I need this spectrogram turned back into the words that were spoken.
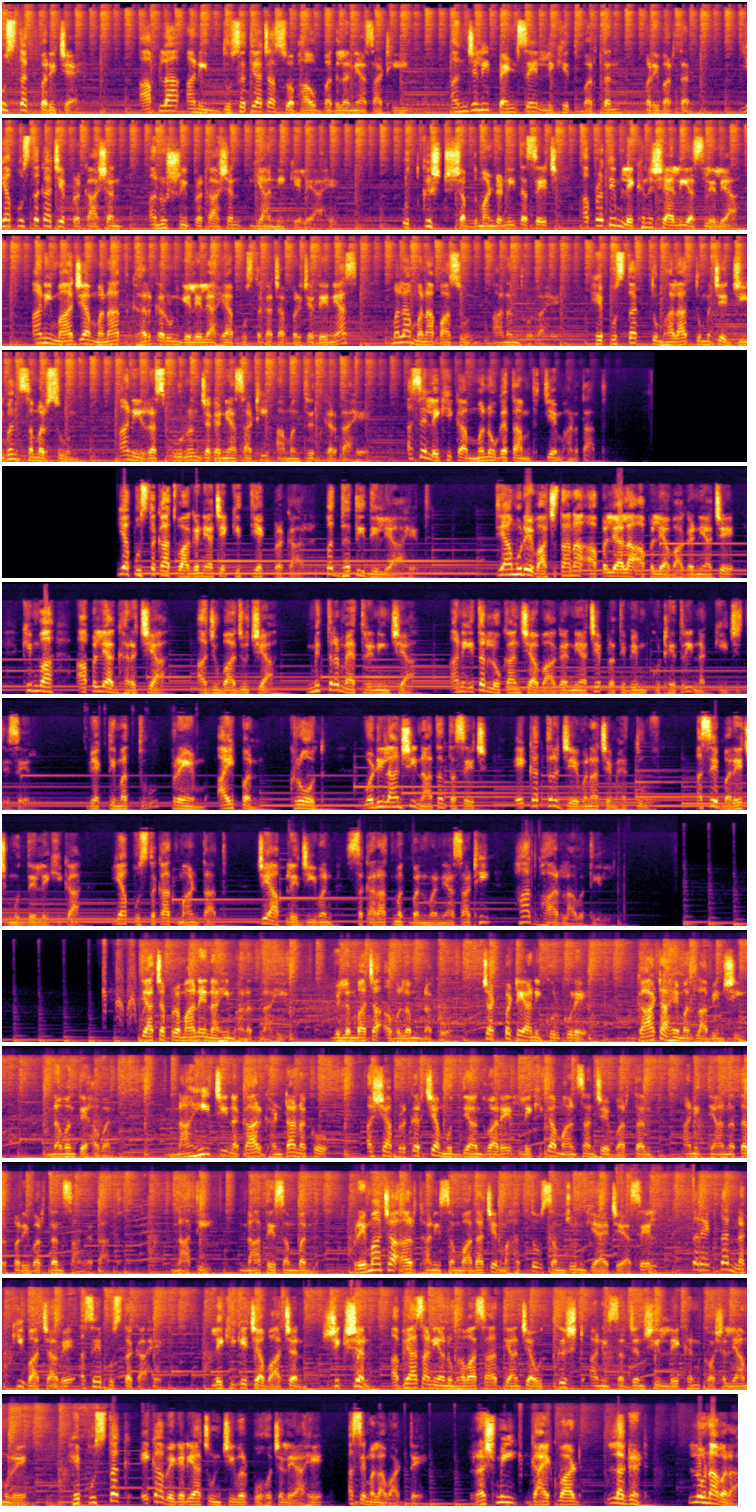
पुस्तक परिचय. आपला आणि दुसत्याचा स्वभाव बदलण्यासाठी अंजली पेंडसे लिखित वर्तन परिवर्तन. या पुस्तकाचे प्रकाशन अनुश्री प्रकाशन यांनी केले आहे. उत्कृष्ट शब्दमांडणी तसेच अप्रतिम लेखन शैली असलेल्या आणि माझ्या मनात घर करून गेलेल्या ह्या पुस्तकाचा परिचय देण्यास मला मनापासून आनंद होत आहे. हे पुस्तक तुम्हाला तुमचे जीवन समरसून आणि रसपूर्ण जगण्यासाठी आमंत्रित करत आहे असे लेखिका मनोगतामचे म्हणतात. या पुस्तकात वागण्याचे कित्येक प्रकार पद्धती दिल्या आहेत. त्यामुळे वाचताना आपल्याला आपल्या वागण्याचे किंवा आपल्या घरच्या आजूबाजूच्या मित्रमैत्रिणींच्या आणि इतर लोकांच्या वागण्याचे प्रतिबिंब कुठेतरी नक्कीच दिसेल. व्यक्तिमत्व प्रेम आईपण क्रोध वडिलांशी नातं तसेच एकत्र जेवणाचे महत्त्व असे बरेच मुद्दे लेखिका या पुस्तकात मांडतात जे आपले जीवन सकारात्मक बनवण्यासाठी हातभार लावतील. त्याच्याप्रमाणे नाही म्हणत नाही. विलंबाचा अवलंब नको. चटपटे आणि कुरकुरे. गाठ आहे मतलाबींशी नवनते हवन. नाहीची नकार घंटा नको. अशा प्रकारच्या मुद्द्यांद्वारे लेखिका माणसांचे वर्तन आणि त्यानंतर परिवर्तन सांगतात. नाती नातेसंबंध प्रेमाचा अर्थ आणि संवादाचे महत्त्व समजून घ्यायचे असेल तर एकदा नक्की वाचावे असे पुस्तक आहे. लेखिकेच्या वाचन शिक्षण अभ्यास आणि अनुभवासह त्यांच्या उत्कृष्ट आणि सर्जनशील लेखन कौशल्यामुळे हे पुस्तक एका वेगळ्याच उंचीवर पोहोचले आहे असे मला वाटते. रश्मी गायकवाड लगट लोणावळा.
